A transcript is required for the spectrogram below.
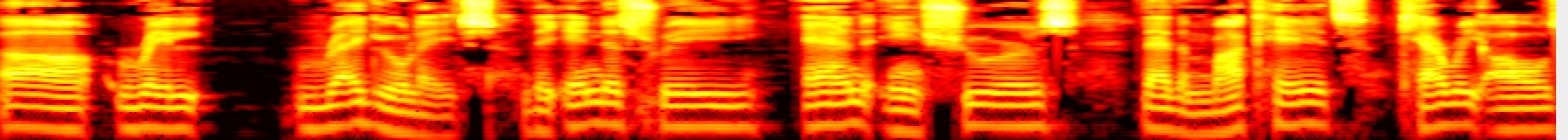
Uh, re- regulates the industry and ensures that the market carry out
